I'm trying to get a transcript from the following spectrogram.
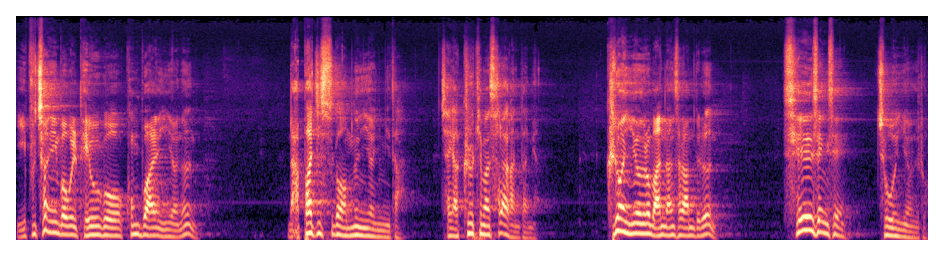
이 부처님 법을 배우고 공부하는 인연은 나빠질 수가 없는 인연입니다. 자기가 그렇게만 살아간다면. 그런 인연으로 만난 사람들은 세생생 좋은 인연으로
